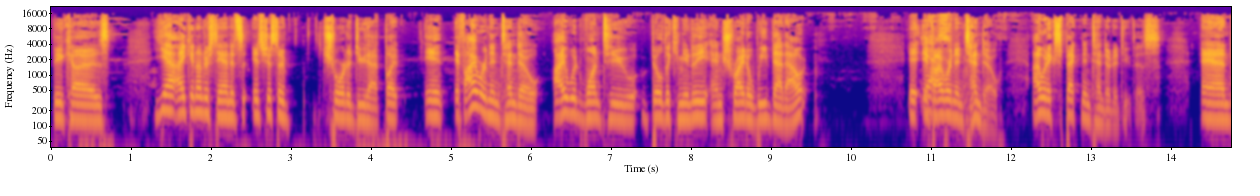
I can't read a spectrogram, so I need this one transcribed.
Because, yeah, I can understand it's it's just a chore to do that. But it, if I were Nintendo, I would want to build a community and try to weed that out. If I were Nintendo, I would expect Nintendo to do this. And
